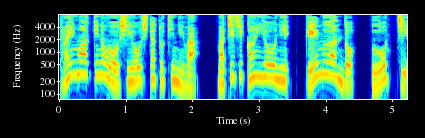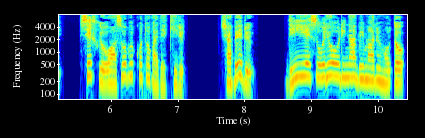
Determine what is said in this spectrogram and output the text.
タイマー機能を使用した時には、待ち時間用にゲームウォッチ、シェフを遊ぶことができる。喋る。DS お料理ナビ丸ごと、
